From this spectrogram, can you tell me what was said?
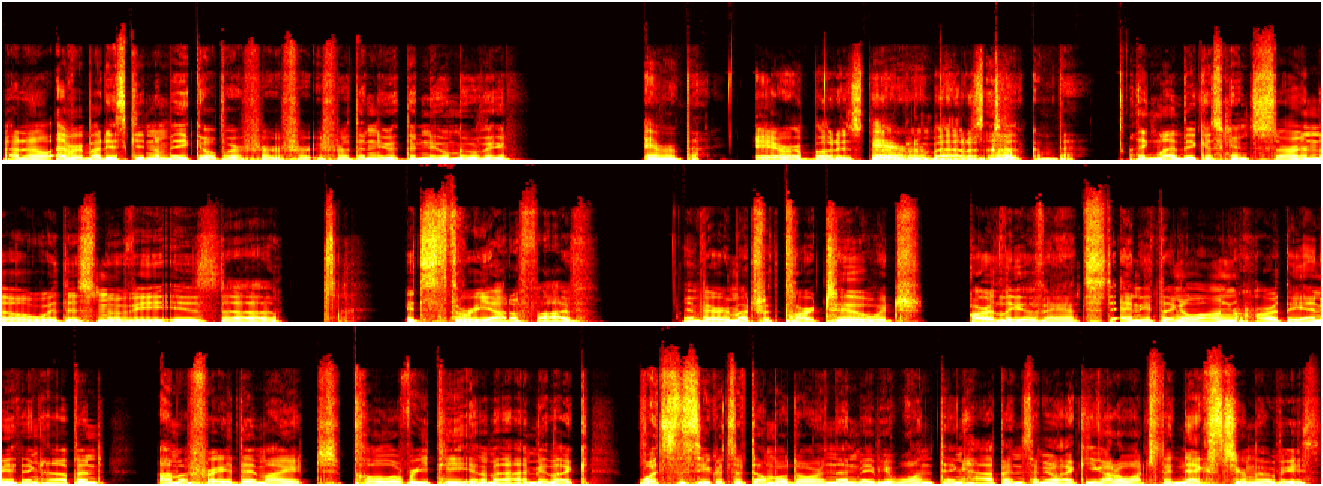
I don't know. Everybody's getting a makeover for for, for the new the new movie. Everybody. Everybody's talking about it. talking about. I think my biggest concern though with this movie is uh, it's three out of five, and very much with part two, which hardly advanced anything along or hardly anything happened. I'm afraid they might pull a repeat in that and be like, "What's the secrets of Dumbledore?" And then maybe one thing happens, and you're like, "You got to watch the next two movies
